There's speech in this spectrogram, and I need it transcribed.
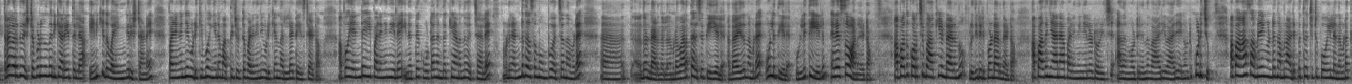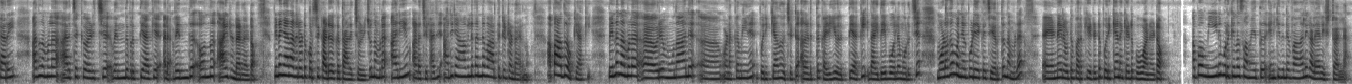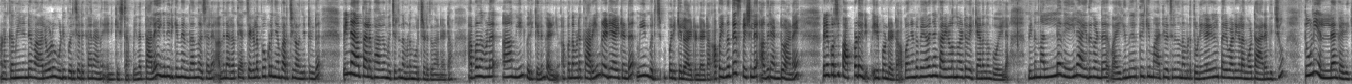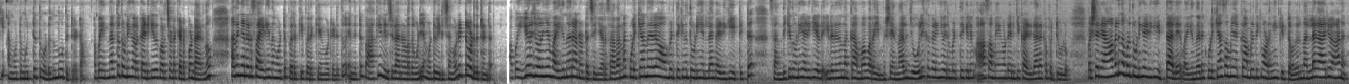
എത്ര പേർക്ക് ഇത് ഇഷ്ടപ്പെടുന്നതെന്ന് എനിക്കറിയത്തില്ല. എനിക്കിത് ഭയങ്കര ഇഷ്ടമാണ് പഴങ്കഞ്ഞി കുടിക്കുമ്പോൾ ഇങ്ങനെ മത്തി ചുട്ട് പഴങ്കഞ്ഞി കുടിക്കാൻ നല്ല ടേസ്റ്റ് ആട്ടോ അപ്പോൾ എന്റെ ഈ പഴങ്കഞ്ഞിയിലെ ഇന്നത്തെ കൂട്ടാൻ എന്തൊക്കെയാണെന്ന് വെച്ചാൽ നമ്മൾ രണ്ട് ദിവസം മുമ്പ് വെച്ച നമ്മുടെ ഇതുണ്ടായിരുന്നല്ലോ. നമ്മുടെ വറുത്തരച്ച തീയൽ അതായത് നമ്മുടെ ഉള്ളിത്തീയൽ ഉള്ളിത്തീയലും രസമാണ് കേട്ടോ. അപ്പോൾ അത് കുറച്ച് ബാക്കിയുണ്ടായിരുന്നു ഫ്രിഡ്ജിൽ ഇരിപ്പുണ്ടായിരുന്നു കേട്ടോ. അപ്പോൾ അത് ഞാൻ ആ പഴങ്കഞ്ഞിയിലോട്ട് ഒഴിച്ച് അതങ്ങോട്ടിരുന്ന് വാരി വാരി അങ്ങോട്ട് കുടിച്ചു. അപ്പോൾ ആ സമയം കൊണ്ട് നമ്മൾ അടുപ്പത്ത് വെച്ചിട്ട് പോയില്ലേ നമ്മുടെ കറി? അത് നമ്മൾ അരച്ചൊക്കെ ഒഴിച്ച് വെന്ത് വൃത്തിയാക്കി അല്ല വെന്ത് ഒന്ന് ആയിട്ടുണ്ടായിരുന്നു കേട്ടോ. പിന്നെ ഞാൻ അതിലോട്ട് കുറച്ച് കടുകൊക്കെ താളിച്ചൊഴിച്ചു. നമ്മുടെ അരിയും അടച്ചിട്ട് അരി അരി രാവിലെ തന്നെ വാർത്തിട്ടിട്ടുണ്ടായിരുന്നു. അപ്പോൾ അതൊക്കെ ആക്കി. പിന്നെ നമ്മൾ ഒരു മൂന്നാൽ ഉണക്കമീൻ പൊരിക്കാമെന്ന് വെച്ചിട്ട് അതെടുത്ത് കഴുകി വൃത്തിയാക്കി ഇതാ ഇതേപോലെ മുറിച്ച് മുളകും മഞ്ഞൾപ്പൊടിയൊക്കെ ചേർത്ത് നമ്മൾ എണ്ണയിലോട്ട് പറക്കിയിട്ടിട്ട് പൊരിക്കാനൊക്കെ ആയിട്ട് പോവാണ് കേട്ടോ. അപ്പോൾ മീൻ മുറിക്കുന്ന സമയത്ത് എനിക്കിതിന്റെ വാൽ കളയാൻ ഇഷ്ടമല്ല. ഉണക്കമീനിന്റെ വാലോട് കൂടി പൊരിച്ചെടുക്കാനാണ് എനിക്കിഷ്ടം. പിന്നെ തല ഇങ്ങനെ ഇരിക്കുന്നത് എന്താണെന്ന് വെച്ചാൽ അതിനകത്തെ അച്ചകളപ്പൂക്കൾ ഞാൻ പറിച്ച് കളഞ്ഞിട്ടുണ്ട്. പിന്നെ ആ തലഭാഗം വെച്ചിട്ട് നമ്മൾ മുറിച്ചെടുത്തതാണ് കേട്ടോ. അപ്പോൾ നമ്മൾ ആ മീൻ പൊരിക്കലും കഴിഞ്ഞു. അപ്പോൾ നമ്മുടെ കറിയും റെഡി ആയിട്ടുണ്ട്. മീൻ പൊരിച്ച് പൊരിക്കലും ആയിട്ടുണ്ട് കേട്ടോ. അപ്പോൾ ഇന്നത്തെ സ്പെഷ്യൽ അത് രണ്ടുമാണേ പിന്നെ കുറച്ച് പപ്പടം ഇരി ഇരിപ്പുണ്ട് കേട്ടോ. അപ്പോൾ അതുകൊണ്ട് വേറെ ഞാൻ കറികളൊന്നുമായിട്ട് വെക്കാനൊന്നും പോയില്ല. പിന്നെ നല്ല വെയിലായതുകൊണ്ട് വൈകുന്നേരത്തേക്ക് മാറ്റി വെച്ചിരുന്ന നമ്മുടെ തുണി കഴുകൽ പരിപാടികൾ അങ്ങോട്ട് ആരംഭിച്ചു. തുണിയെല്ലാം കഴുകി അങ്ങോട്ട് മുറ്റത്ത് കൊണ്ടുവന്ന് നൂത്തിട്ട് കേട്ടോ. അപ്പോൾ ഇന്നലത്തെ തുണി കഴുകിയത് കുറച്ചുകൂടെ കിടപ്പുണ്ടായിരുന്നു. അത് ഞാനൊരു സൈഡിൽ നിന്ന് അങ്ങോട്ട് പെറുക്കി പെറുക്കി അങ്ങോട്ട് എടുത്തു. എന്നിട്ട് ബാക്കി വിരിച്ചിടാനുള്ളത് കൂടി അങ്ങോട്ട് വിരിച്ചങ്ങോട്ട് ഇട്ട് കൊടുത്തിട്ടുണ്ട്. അപ്പോൾ ഈ ഒരു ജോലി ഞാൻ വൈകുന്നേരമാണ് കേട്ടോ ചെയ്യാറ്. സാധാരണ കുളിക്കാൻ നേരം ആകുമ്പോഴത്തേക്കിന് തുണിയെല്ലാം കഴുകി ഇട്ടിട്ട് സന്ധ്യയ്ക്ക് തുണി കഴുകി ഇട- ഇടരുതെന്നൊക്കെ അമ്മ പറയും. പക്ഷേ എന്നാലും ജോലിയൊക്കെ കഴിഞ്ഞ് വരുമ്പോഴത്തേക്കിലും ആ സമയം കൊണ്ട് എനിക്ക് കഴുകാനൊക്കെ പറ്റുള്ളൂ. പക്ഷേ രാവിലെ നമ്മൾ തുണി കഴുകി ഇട്ടാൽ വൈകുന്നേരം കുളിക്കാൻ സമയമൊക്കെ ആകുമ്പോഴത്തേക്കും ഉണങ്ങി കിട്ടും. അതൊരു നല്ല കാര്യമാണ്.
